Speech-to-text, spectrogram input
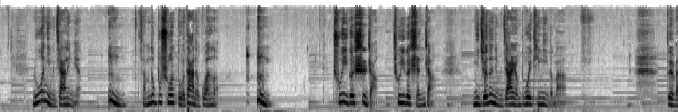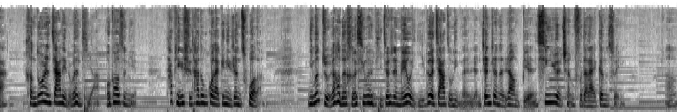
如果你们家里面，咱们都不说多大的官了，出一个市长，出一个省长，你觉得你们家人不会听你的吗？对吧？很多人家里的问题啊，我告诉你，他平时他都过来跟你认错了。你们主要的核心问题就是没有一个家族里面的人真正的让别人心悦诚服的来跟随。嗯，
